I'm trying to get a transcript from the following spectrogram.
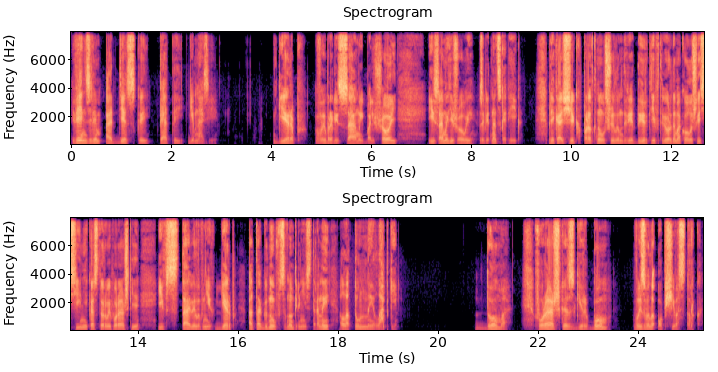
вензелем Одесской пятой гимназии. Герб выбрали самый большой и самый дешевый за 15 копеек. Приказчик проткнул шилом две дырки в твердом околыше синей касторовой фуражки и вставил в них герб, отогнув с внутренней стороны латунные лапки. Дома фуражка с гербом вызвала общий восторг.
